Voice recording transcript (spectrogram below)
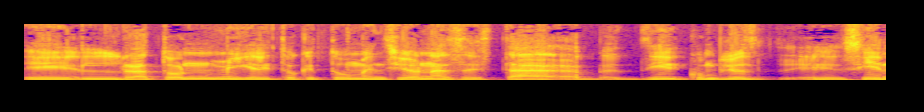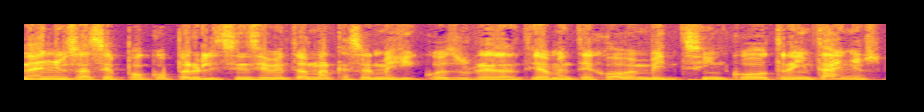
El ratón Miguelito que tú mencionas está cumplió eh, 100 años hace poco, pero el licenciamiento de marcas en México es relativamente joven, 25 o 30 años.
